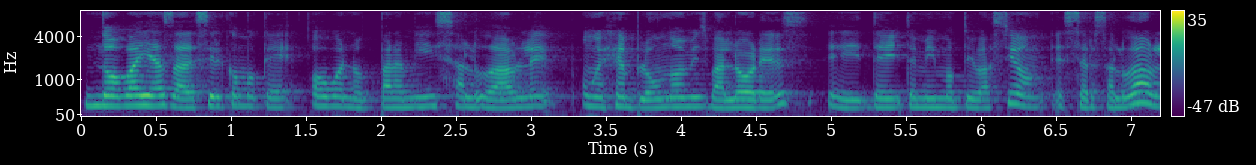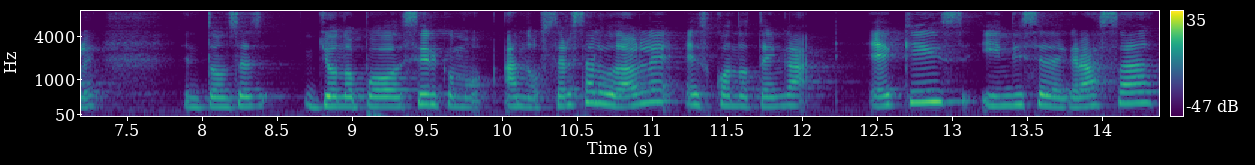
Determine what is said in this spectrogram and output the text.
no vayas a decir como que, oh, bueno, para mí saludable, un ejemplo, uno de mis valores eh, de, mi motivación es ser saludable. Entonces, yo no puedo decir como, ah, no, ser saludable es cuando tenga X índice de grasa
